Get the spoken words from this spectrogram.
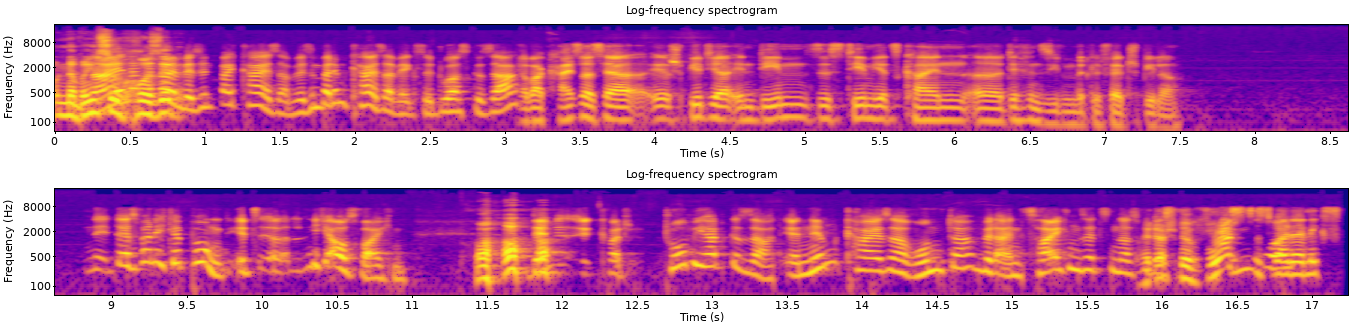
und dann bringst Nein, du nein, nein, nein, wir sind bei Kaiser. Wir sind bei dem Kaiserwechsel. Du hast gesagt, Aber Kaiser ist ja, er spielt ja in dem System jetzt keinen äh, defensiven Mittelfeldspieler. nee, das war nicht der Punkt. Jetzt äh, nicht ausweichen. Denn, äh, Quatsch. Tobi hat gesagt, er nimmt Kaiser runter, will ein Zeichen setzen, dass Weil wir das eine Wurst ist, weil er nichts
